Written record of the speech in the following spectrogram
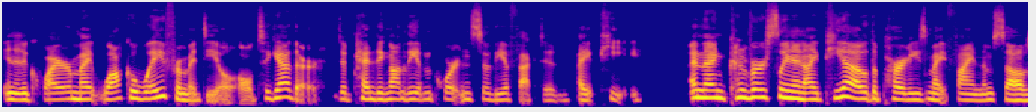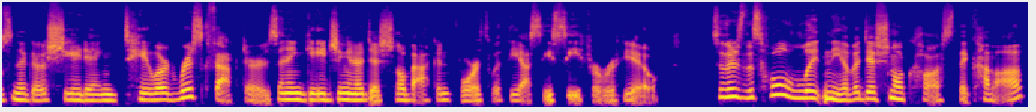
an acquirer might walk away from a deal altogether, depending on the importance of the affected IP. And then conversely, in an IPO, the parties might find themselves negotiating tailored risk factors and engaging in additional back and forth with the SEC for review. So there's this whole litany of additional costs that come up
